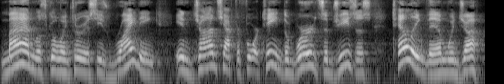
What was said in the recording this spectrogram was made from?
mind was going through as he's writing in John chapter 14 the words of Jesus, telling them when John,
